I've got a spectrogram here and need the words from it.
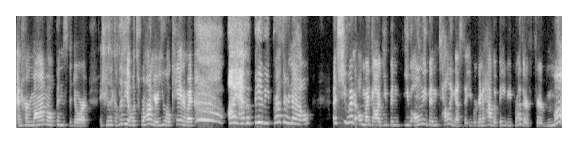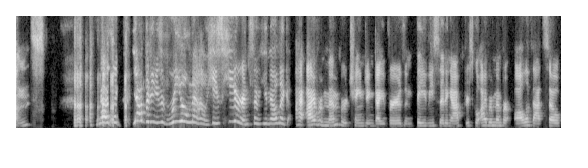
And her mom opens the door, and she's like, "Olivia, what's wrong? Are you okay?" And I went, oh, "I have a baby brother now." And she went, "Oh my god, you've been you've only been telling us that you were going to have a baby brother for months." Yeah, I was like, yeah, but he's real now. He's here. And so, you know, like I, I remember changing diapers and babysitting after school. I remember all of that. So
